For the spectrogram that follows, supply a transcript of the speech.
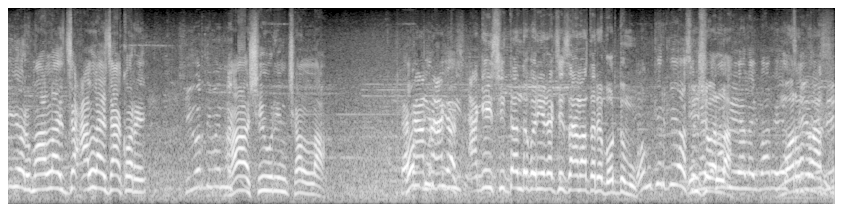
কি করব? আল্লাহ যা আল্লাহ যা করে। হ্যাঁ শিউর ইনশাল্লাহ। আগেই সিদ্ধান্ত করিয়ে রাখছি জামাতের ভোট দেবো। হুমকির কি আছে? এ মরণ স্যার- আছে।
